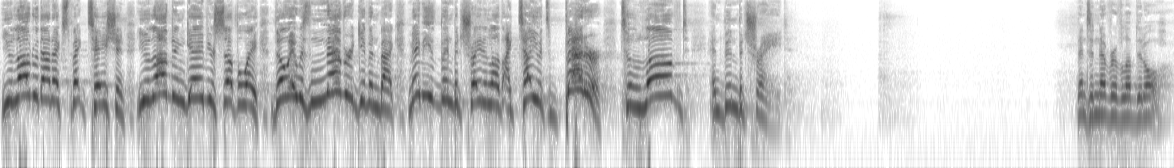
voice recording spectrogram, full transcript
You loved without expectation. You loved and gave yourself away, though it was never given back. Maybe you've been betrayed in love. I tell you, it's better to loved and been betrayed than to never have loved at all.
